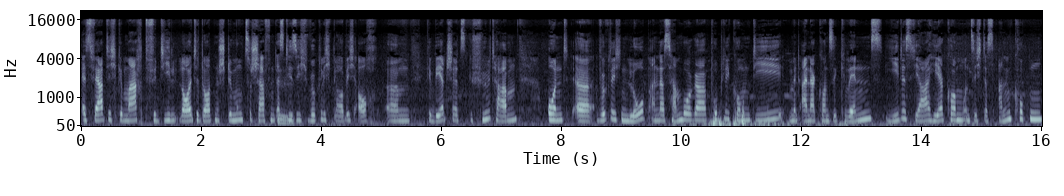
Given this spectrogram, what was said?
es fertig gemacht, für die Leute dort eine Stimmung zu schaffen, dass mhm. die sich wirklich, glaube ich, auch ähm, gewertschätzt gefühlt haben. Und äh, wirklich ein Lob an das Hamburger Publikum, die mit einer Konsequenz jedes Jahr herkommen und sich das angucken.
